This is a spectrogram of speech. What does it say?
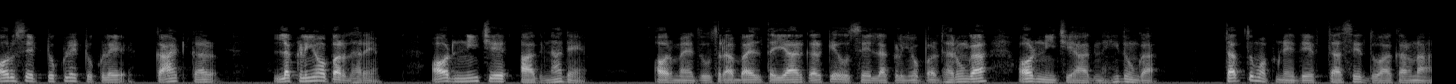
اور اسے ٹکڑے ٹکڑے کاٹ کر لکڑیوں پر دھریں اور نیچے آگ نہ دیں اور میں دوسرا بیل تیار کر کے اسے لکڑیوں پر دھروں گا اور نیچے آگ نہیں دوں گا۔ تب تم اپنے دیوتا سے دعا کرنا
